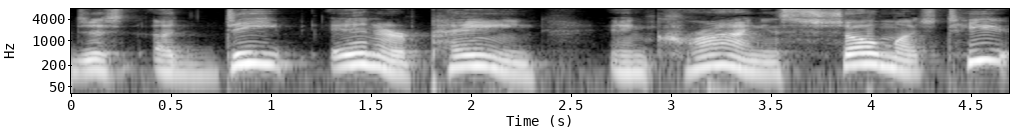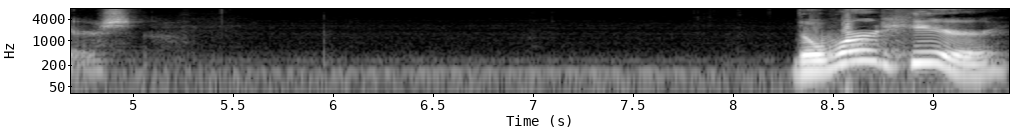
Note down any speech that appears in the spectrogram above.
just a deep inner pain and crying and so much tears. The word here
